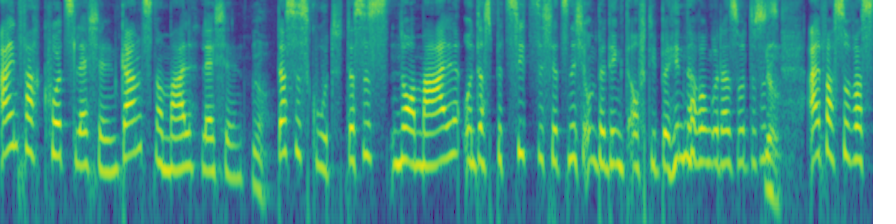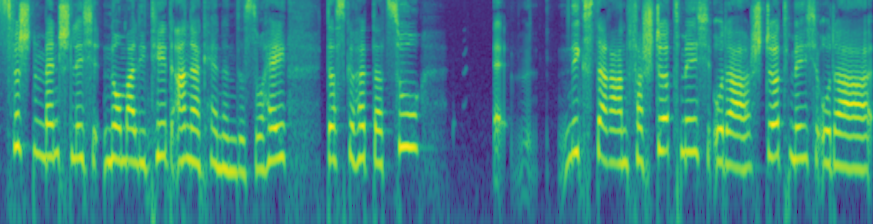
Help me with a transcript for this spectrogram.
einfach kurz lächeln, ganz normal lächeln. Ja. Das ist gut. Das ist normal und das bezieht sich jetzt nicht unbedingt auf die Behinderung oder so. Das ist Ja. einfach so was zwischenmenschlich Normalität anerkennendes. So, hey, das gehört dazu. Äh, Nichts daran verstört mich oder stört mich oder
